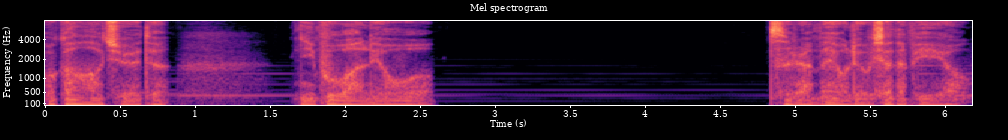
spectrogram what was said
我刚好觉得，你不挽留我，自然没有留下的必要。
